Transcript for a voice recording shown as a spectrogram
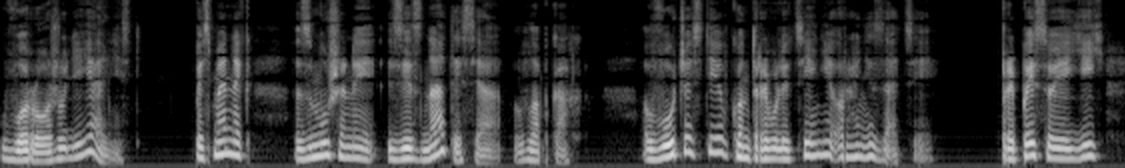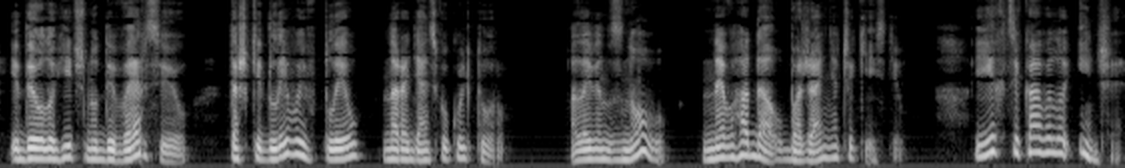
ворожу діяльність. Письменник змушений зізнатися в лапках в участі в контрреволюційній організації, приписує їй ідеологічну диверсію та шкідливий вплив на радянську культуру. Але він знову не вгадав бажання чекістів. Їх цікавило інше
